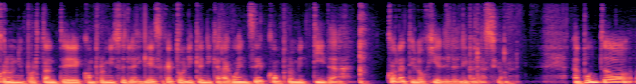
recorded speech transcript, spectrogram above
con un importante compromiso de la Iglesia Católica nicaragüense comprometida con la teología de la liberación. A punto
